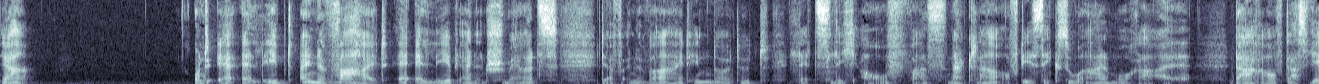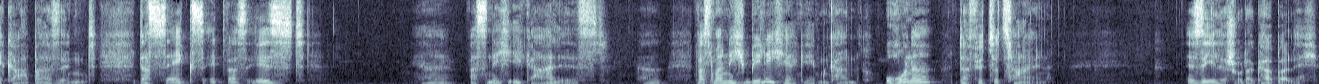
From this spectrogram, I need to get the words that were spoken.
ja, und er erlebt eine Wahrheit, er erlebt einen Schmerz, der auf eine Wahrheit hindeutet, letztlich auf was? Na klar, auf die Sexualmoral. Darauf, dass wir Körper sind, dass Sex etwas ist, ja, was nicht egal ist, ja, was man nicht billig hergeben kann, ohne dafür zu zahlen. Seelisch oder körperlich.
